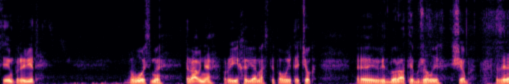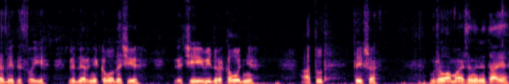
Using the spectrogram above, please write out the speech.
Всім привіт! 8 травня приїхав я на степовий тачок е, відбирати бджоли, щоб зарядити свої відерні колодачі чи відра колодні. А тут тиша. Бджола майже не літає,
